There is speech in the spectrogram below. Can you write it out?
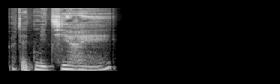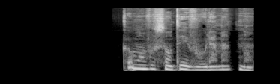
peut-être m'étirer. Comment vous sentez-vous là maintenant?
